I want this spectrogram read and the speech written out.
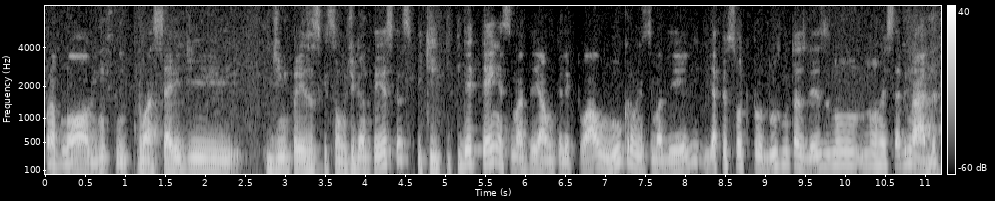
para blog, enfim, para uma série de, de empresas que são gigantescas e que, que detêm esse material intelectual, lucram em cima dele e a pessoa que produz muitas vezes não, não recebe nada.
